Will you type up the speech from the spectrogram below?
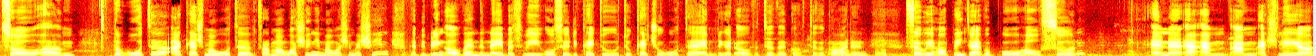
So, um, the water, I catch my water from my washing in my washing machine that we bring over, and the neighbors we also educate to, to catch your water and bring it over to the to the garden. So we're hoping to have a borehole soon, and uh, I'm I'm actually uh,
